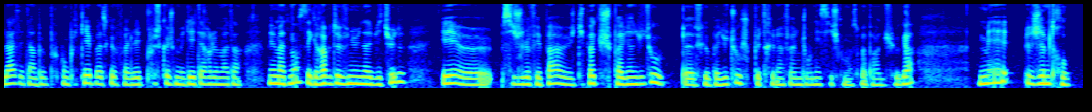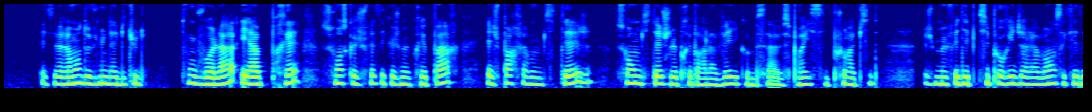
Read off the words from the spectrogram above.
Là, c'était un peu plus compliqué parce qu'il fallait plus que je me déterre le matin. Mais maintenant, c'est grave devenu une habitude. Et euh, si je le fais pas, je dis pas que je suis pas bien du tout. Parce que pas du tout, je peux très bien faire une journée si je commence pas par du yoga. Mais j'aime trop. Et c'est vraiment devenu une habitude. Donc voilà. Et après, souvent ce que je fais, c'est que je me prépare et je pars faire mon petit déj. Soit mon petit déj, je le prépare la veille, comme ça, c'est pareil, c'est plus rapide. Je me fais des petits porridge à l'avance, etc.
